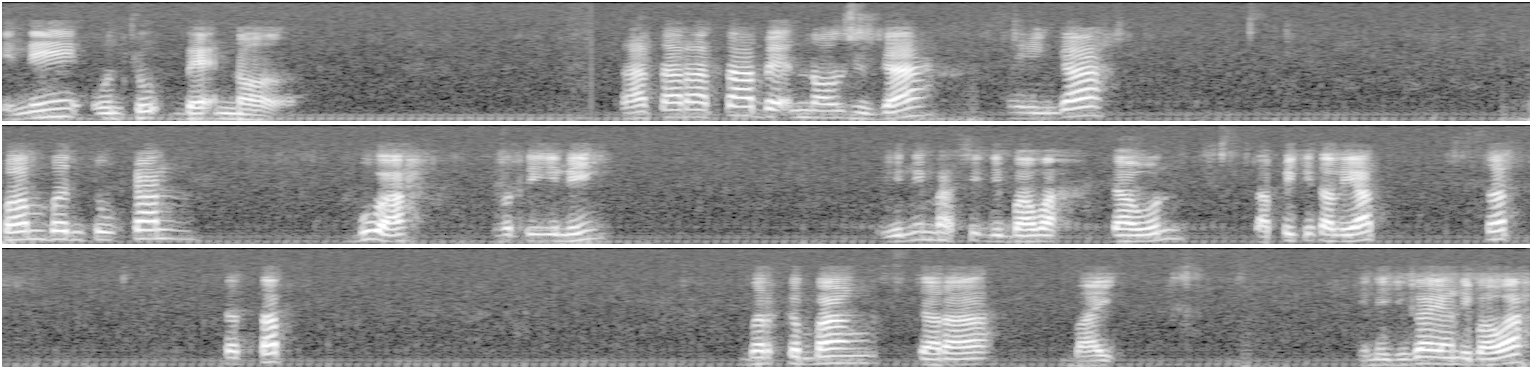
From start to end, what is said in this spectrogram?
Ini untuk B0 rata-rata B0 juga sehingga pembentukan buah seperti ini ini masih di bawah daun tapi kita lihat set, tetap berkembang secara baik. Ini juga yang di bawah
